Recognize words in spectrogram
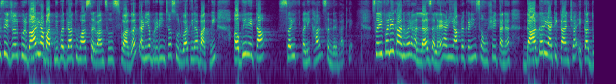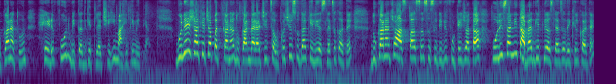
मी सेजल पुरवार या बातमीपत्रात तुम्हा सर्वांचं स्वागत आणि या बुलेटिनच्या सुरुवातीला बातमी अभिनेता सैफ अली खान संदर्भातले. सैफ अली खानवर हल्ला झालाय आणि या प्रकरणी संशयितानं दादर या ठिकाणच्या एका दुकानातून हेडफोन विकत घेतल्याची ही माहिती मिळते. गुन्हे शाखेच्या पथकानं दुकानदाराची चौकशी सुद्धा केली असल्याचं कळतंय. दुकानाच्या आसपासचं सीसीटीव्ही फुटेज आता पोलिसांनी ताब्यात घेतले असल्याचं देखील कळतंय.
